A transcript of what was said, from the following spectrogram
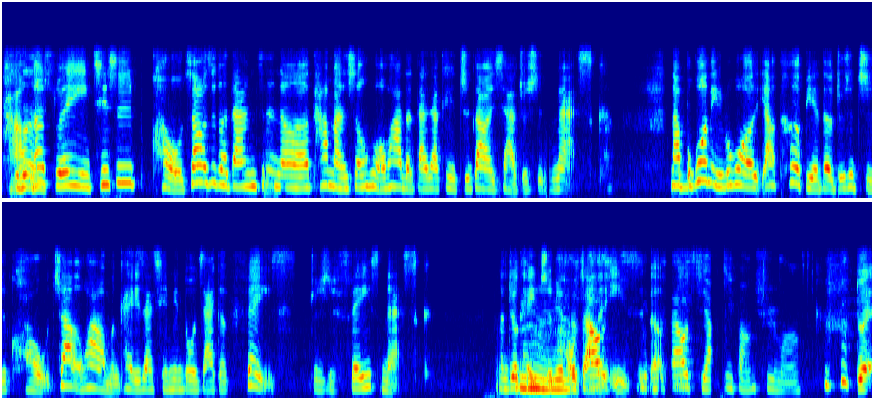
好，那所以其实口罩这个单字呢，它蛮生活化的，大家可以知道一下，就是 mask。那不过你如果要特别的，就是指口罩的话，我们可以在前面多加一个 face，就是 face mask，那就可以指口罩的意思的。带到其他地方去吗？对，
